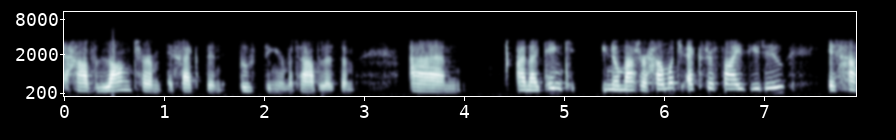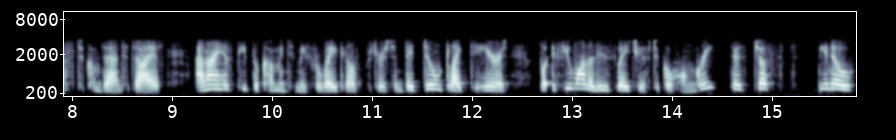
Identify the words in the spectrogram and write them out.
have long term effects in boosting your metabolism. Um, and I think no matter how much exercise you do, it has to come down to diet. And I have people coming to me for weight loss, Patricia, and they don't like to hear it. But if you want to lose weight, you have to go hungry. There's just, you know,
